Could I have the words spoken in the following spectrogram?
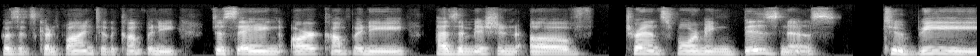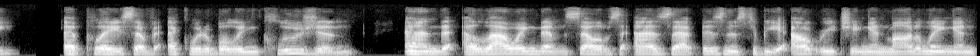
because it's confined to the company to saying our company has a mission of transforming business to be a place of equitable inclusion and allowing themselves as that business to be outreaching and modeling and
